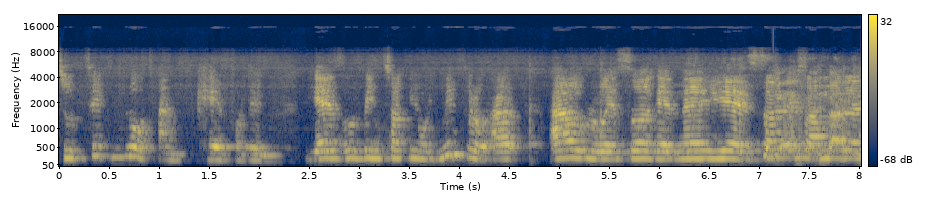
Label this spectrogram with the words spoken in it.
to take note and care for them. Yes, we've been talking with Mithro. Always so again. Yes, sorry yes, for mother.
